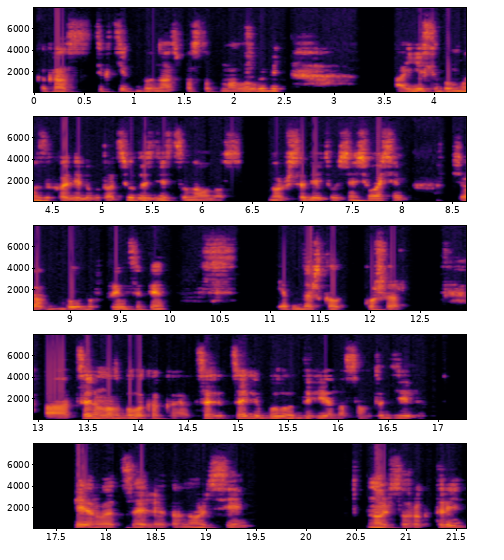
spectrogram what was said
Как раз тик-тик бы нас по стопу могло выбить. А если бы мы заходили вот отсюда, здесь цена у нас 0.6988, все было бы в принципе, я бы даже сказал, кошер. А цель у нас была какая? Цель, цели было две на самом-то деле. Первая цель это 0.7, 0.43,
